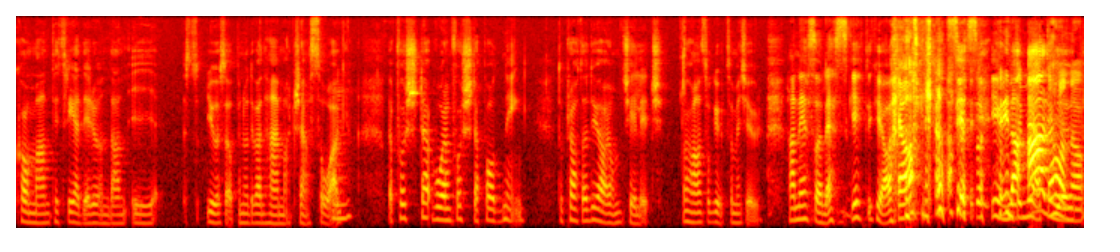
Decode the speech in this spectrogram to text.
kom han till tredje rundan i US Open och det var den här matchen jag såg. Första, vår första poddning, då pratade jag om Cilic och hur han såg ut som en tjur. Han är så läskig tycker jag. Ja. han ser så himla Inte arg honom.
